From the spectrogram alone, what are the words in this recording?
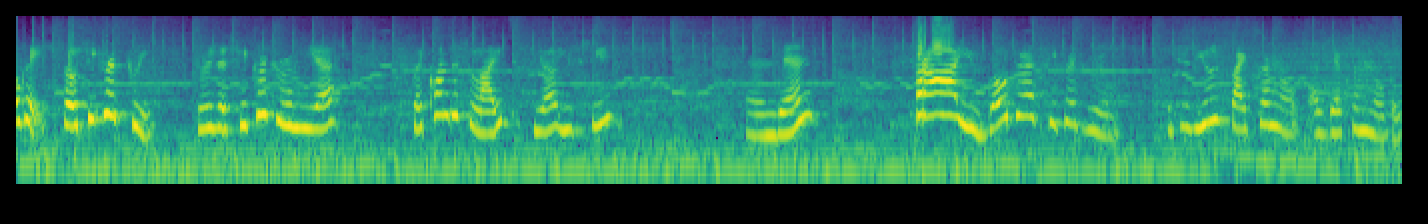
Okay, so secret three. There is a secret room here. Click on this light here, you see. And then, ta-da! You go to a secret room which is used by criminals as their criminal base.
